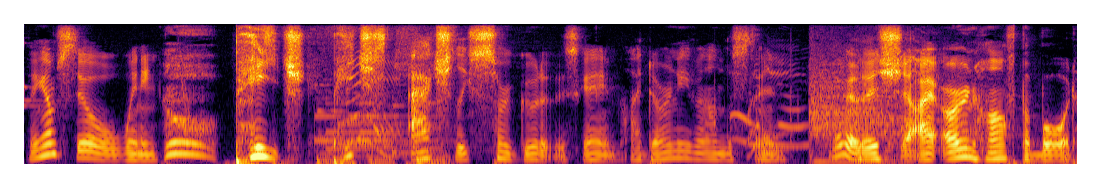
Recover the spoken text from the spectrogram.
I think I'm still winning. Oh, Peach! Peach is actually so good at this game. I don't even understand. Look at this shit. I own half the board.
